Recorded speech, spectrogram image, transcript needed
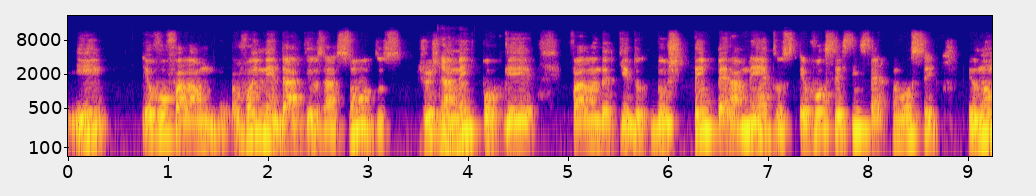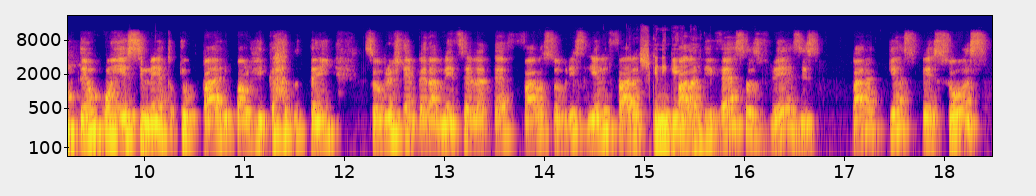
E eu vou falar, eu vou emendar aqui os assuntos, justamente uhum. porque, falando aqui do, dos temperamentos, eu vou ser sincero com você. Eu não tenho conhecimento que o padre Paulo Ricardo tem sobre os temperamentos, ele até fala sobre isso, e ele fala, fala diversas vezes para que as pessoas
